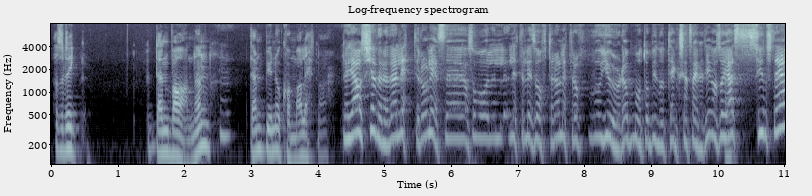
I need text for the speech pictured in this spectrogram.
Altså, det, den vanen, Mm. den begynner å komme litt nå. Jeg også kjenner det. Det er lettere å lese altså, lettere å lese oftere og lettere å, gjøre det og på en måte å begynne å tenke seg inn i ting. Altså, jeg syns det.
